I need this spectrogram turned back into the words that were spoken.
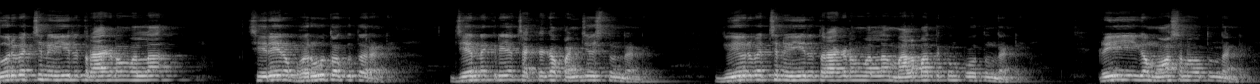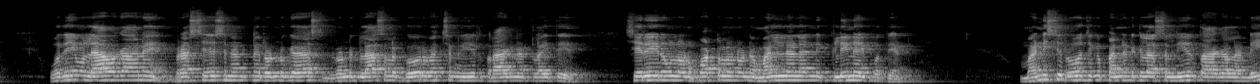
గోరువెచ్చని నీరు త్రాగడం వల్ల శరీర బరువు తగ్గుతారండి. జీర్ణక్రియ చక్కగా పనిచేస్తుందండి. గోరువెచ్చని నీరు త్రాగడం వల్ల మలబద్ధకం పోతుందండి. ఫ్రీగా మోషన్ అవుతుందండి. ఉదయం లేవగానే బ్రష్ చేసిన వెంటనే రెండు గ్లాస్ రెండు గ్లాసుల గోరువెచ్చని నీరు త్రాగినట్లయితే శరీరంలోని పొట్టలో నుండి మలినాలన్నీ క్లీన్ అయిపోతాయండి. మనిషి రోజుకి పన్నెండు గ్లాసులు నీరు తాగాలండి.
